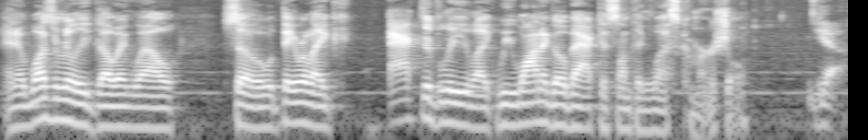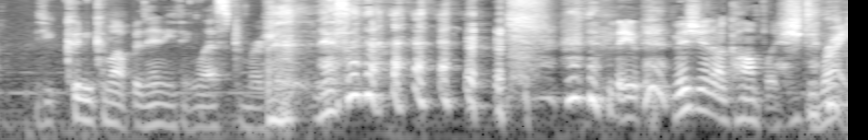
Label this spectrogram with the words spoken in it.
and it wasn't really going well. So they were like actively like, we want to go back to something less commercial. Yeah. You couldn't come up with anything less commercial than this. they mission accomplished. right.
